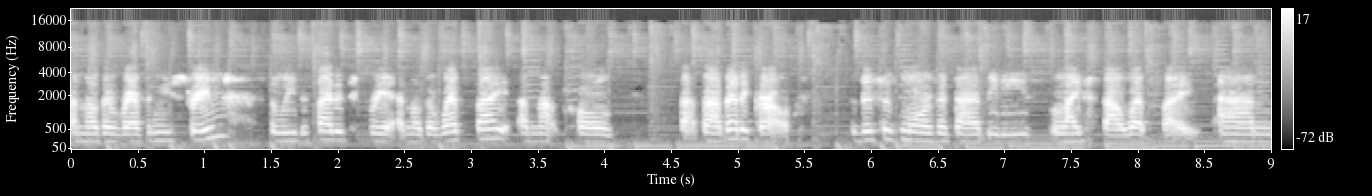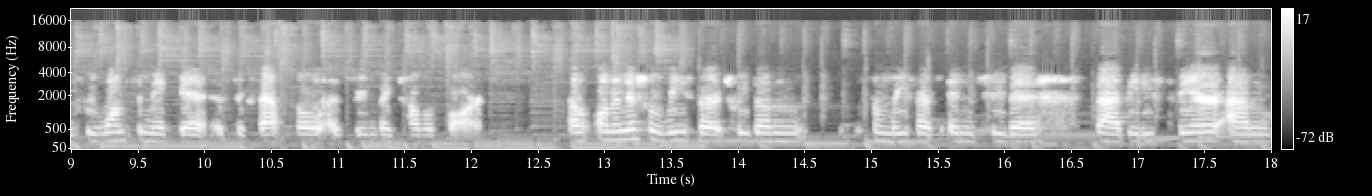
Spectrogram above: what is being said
another revenue stream. So we decided to create another website, and that's called That Diabetic Girl. So this is more of a diabetes lifestyle website, and we want to make it as successful as Dream Big Travel Far. On initial research, we've done some research into the diabetes sphere, and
